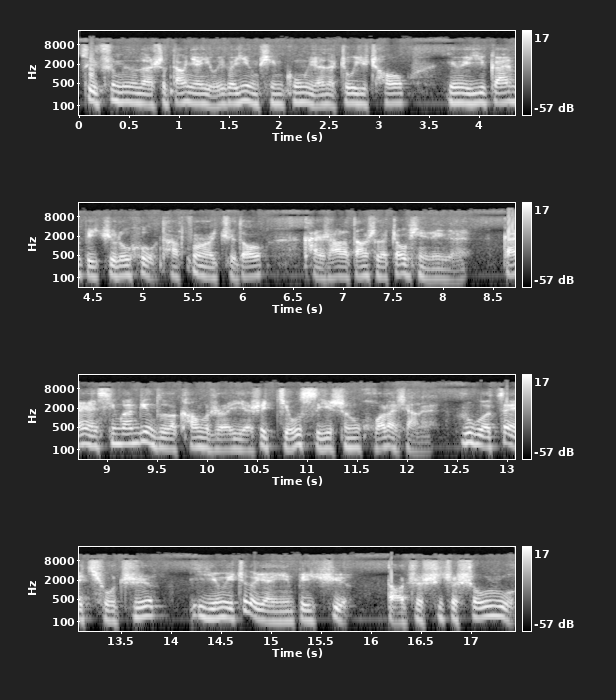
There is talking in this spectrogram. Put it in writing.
最出名的呢是当年有一个应聘公务员的周一超，因为乙肝被拘留后，他愤而举刀砍杀了当时的招聘人员。感染新冠病毒的康复者也是九死一生活了下来。如果在求职因为这个原因被拒，导致失去收入，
